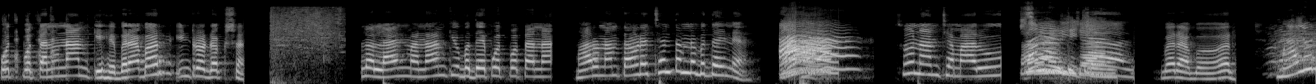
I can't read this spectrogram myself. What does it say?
પોતપોતાનું નામ કહે બરાબર? ઇન્ટ્રોડક્શન લાઈન લાઈનમાં નામ કે બધાય પોતપોતાના? મારું નામ તો આવડે છે ને તમને બધાયને? શું નામ છે મારું? બરાબર. મારું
